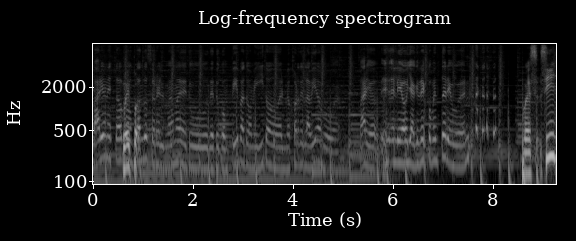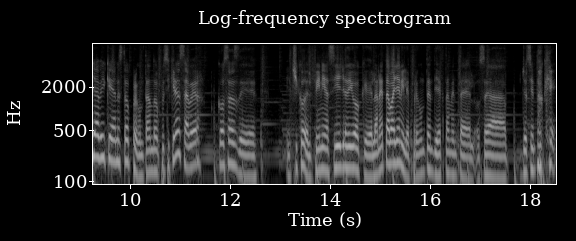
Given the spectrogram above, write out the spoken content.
Varios han estado preguntando sobre el mama de tu, de tu compipa, tu amiguito, el mejor de la vida, pues, Varios. He leído ya tres comentarios, weón. Pues sí, ya vi que han estado preguntando. Pues si quieren saber cosas de el chico delfín y así, yo digo que la neta vayan y le pregunten directamente a él. O sea, yo siento que,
